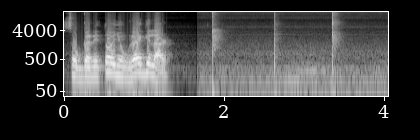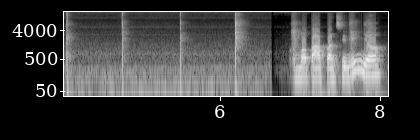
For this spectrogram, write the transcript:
So, ganito yung regular. Kung mapapansin ninyo,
